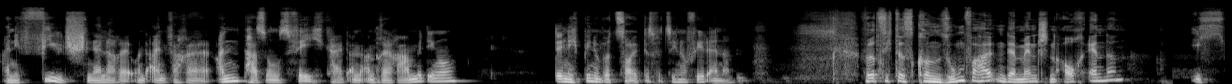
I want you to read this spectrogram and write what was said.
eine viel schnellere und einfache Anpassungsfähigkeit an andere Rahmenbedingungen. Denn ich bin überzeugt, es wird sich noch viel ändern. Wird sich das Konsumverhalten der Menschen auch ändern? Ich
